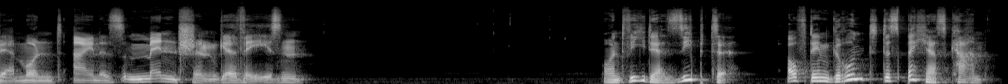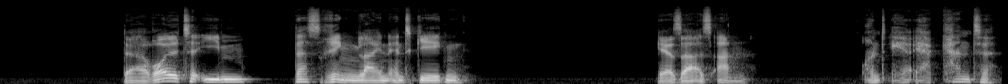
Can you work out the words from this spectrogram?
der Mund eines Menschen gewesen. Und wie der siebte auf den Grund des Bechers kam. Da rollte ihm das Ringlein entgegen. Er sah es an, und er erkannte,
